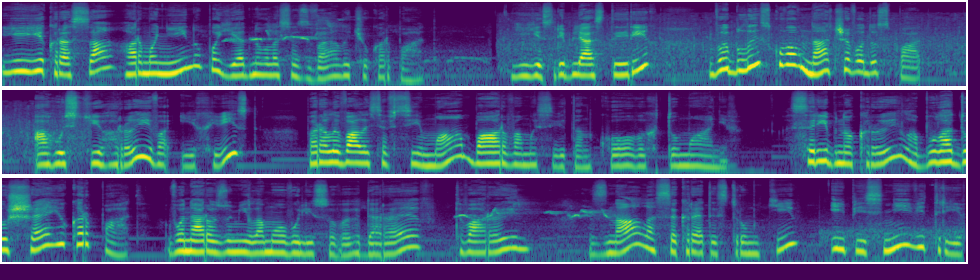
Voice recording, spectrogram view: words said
Її краса гармонійно поєднувалася з величу Карпат. Її сріблястий ріг виблискував, наче водоспад, а густі грива і хвіст переливалися всіма барвами світанкових туманів. Срібнокрила була душею Карпат. Вона розуміла мову лісових дерев, тварин, знала секрети струмків і пісні вітрів,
